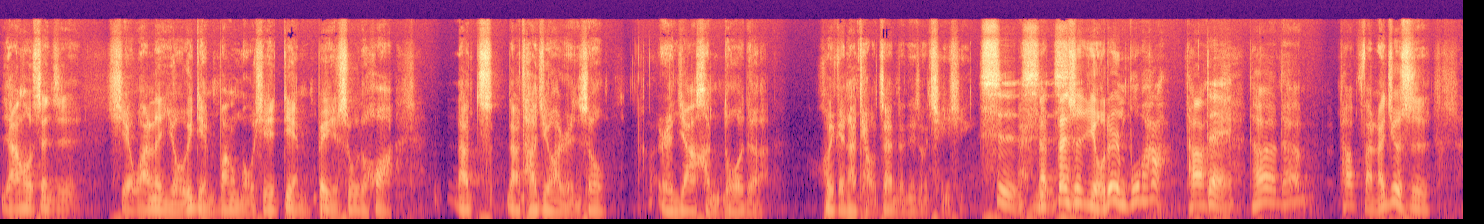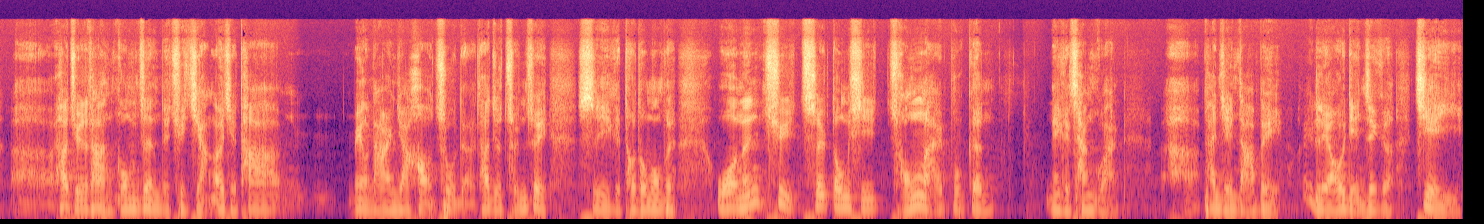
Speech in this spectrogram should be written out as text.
然后甚至写完了有一点帮某些店背书的话，那那他就要忍受人家很多的会跟他挑战的那种情形。是是。那但是有的人不怕他，对他他。他反来就是，呃，他觉得他很公正的去讲，而且他没有拿人家好处的，他就纯粹是一个偷偷摸摸。我们去吃东西，从来不跟那个餐馆啊攀肩搭背聊一点这个介意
